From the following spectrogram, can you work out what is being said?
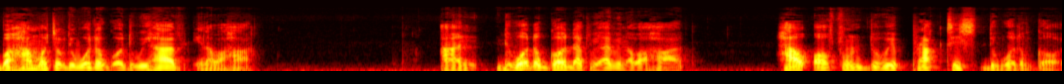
But how much of the Word of God do we have in our heart? And the Word of God that we have in our heart, how often do we practice the Word of God?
